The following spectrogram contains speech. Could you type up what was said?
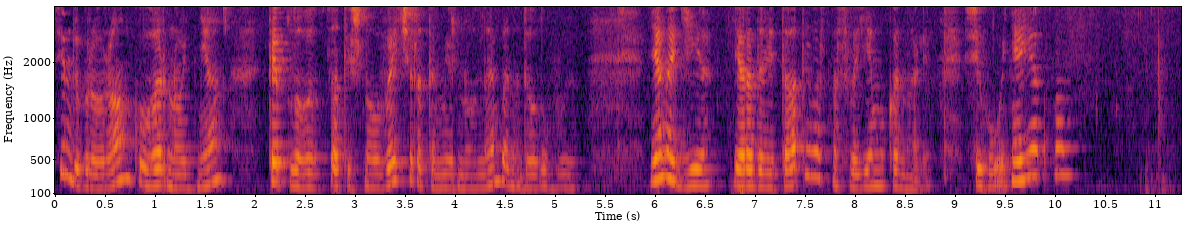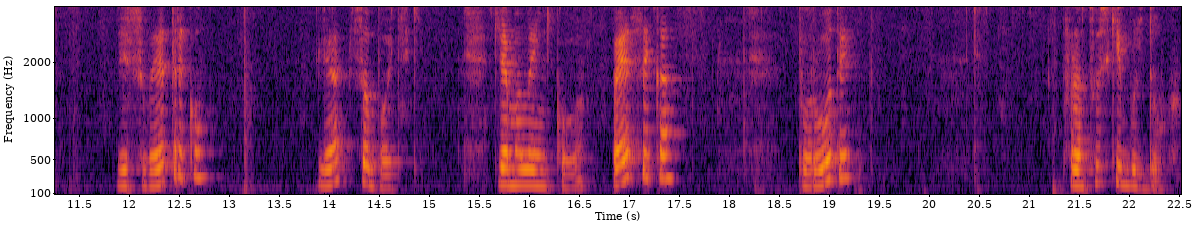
Всім доброго ранку, гарного дня, теплого затишного вечора та мирного неба над головою. Я Надія, я рада вітати вас на своєму каналі. Сьогодні як вам зі светриком для собацьки, для маленького песика породи французький бульдог.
